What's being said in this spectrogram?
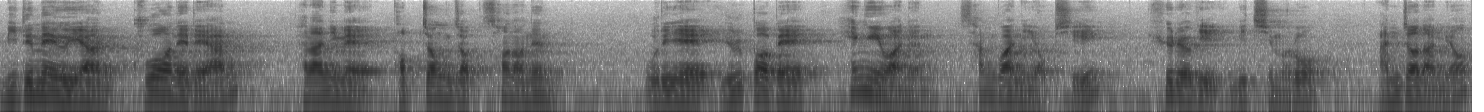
믿음에 의한 구원에 대한 하나님의 법정적 선언은 우리의 율법의 행위와는 상관이 없이 효력이 미침으로 안전하며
